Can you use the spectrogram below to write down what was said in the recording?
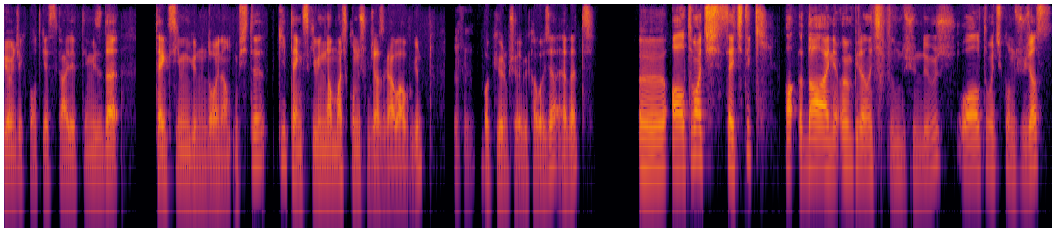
bir önceki podcast kaydettiğimizde Thanksgiving gününde oynanmıştı. Ki Thanksgiving'den maç konuşmayacağız galiba bugün. Hı hı. Bakıyorum şöyle bir kabaca. Evet. Ee, 6 maç seçtik. Daha hani ön plana çıktığını düşündüğümüz o 6 maçı konuşacağız.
